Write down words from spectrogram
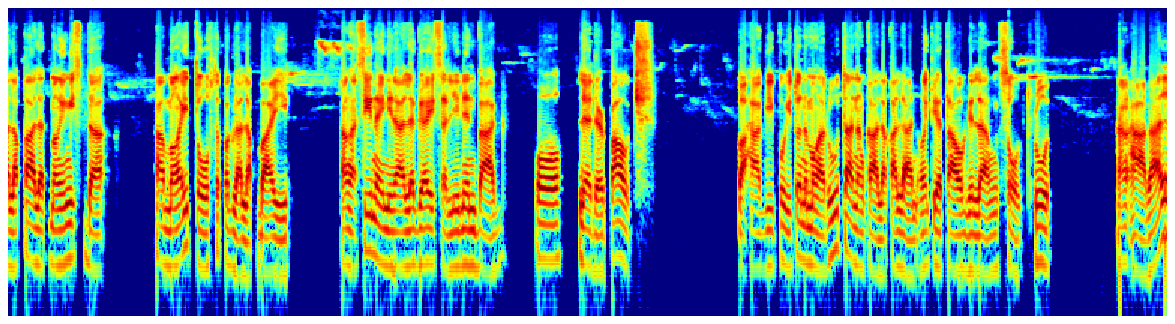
ngalakal at mangingisda ang mga ito sa paglalakbay. Ang asin ay nilalagay sa linen bag o leather pouch. Bahagi po ito ng mga ruta ng kalakalan o tinatawag nilang salt route. Ang aral,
